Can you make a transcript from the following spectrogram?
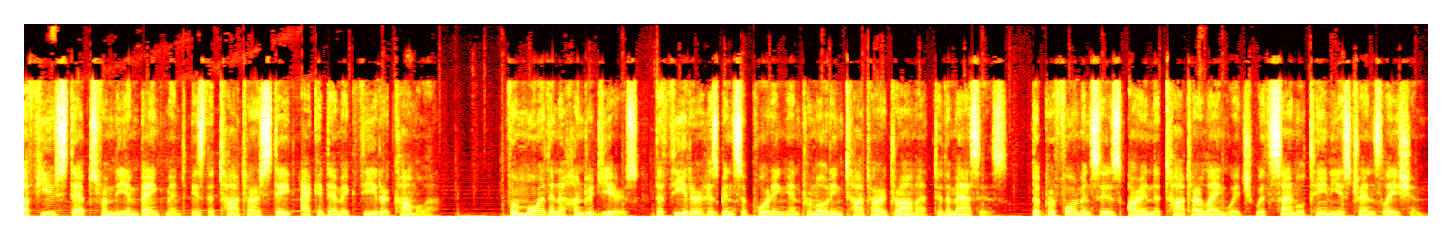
A few steps from the embankment is the Tatar State Academic Theatre Kamala. For more than a hundred years, the theatre has been supporting and promoting Tatar drama to the masses. The performances are in the Tatar language with simultaneous translation.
